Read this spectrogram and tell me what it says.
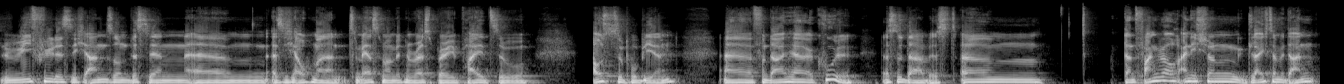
wie fühlt es sich an, so ein bisschen ähm, sich auch mal zum ersten Mal mit einem Raspberry Pi zu auszuprobieren. Äh, von daher cool, dass du da bist. Ähm, dann fangen wir auch eigentlich schon gleich damit an.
